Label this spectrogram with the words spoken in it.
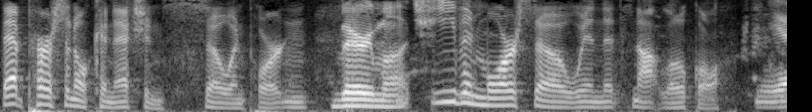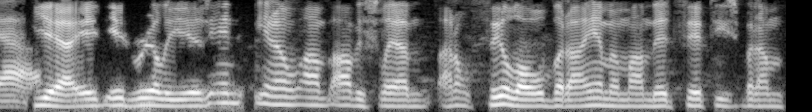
That personal connection's so important. Very much. Even more so when it's not local. Yeah. Yeah, it, it really is. And, you know, I'm obviously I'm, I don't feel old, but I am in my mid fifties, but I'm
